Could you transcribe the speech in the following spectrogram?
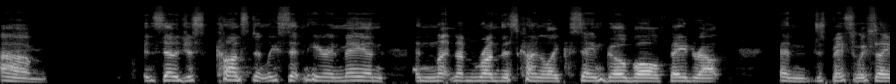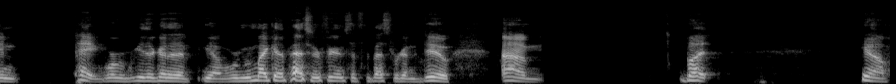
Um, instead of just constantly sitting here in man and letting them run this kind of like same go ball fade route and just basically saying, hey, we're either gonna, you know, we might get a pass interference. That's the best we're gonna do. Um, but you know,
